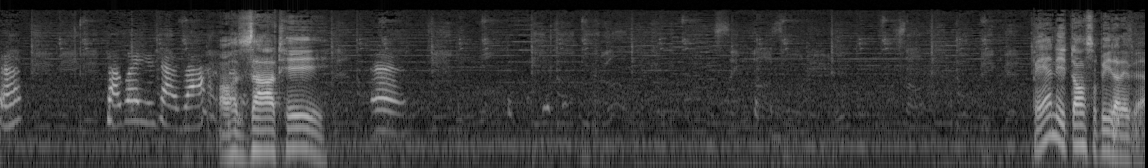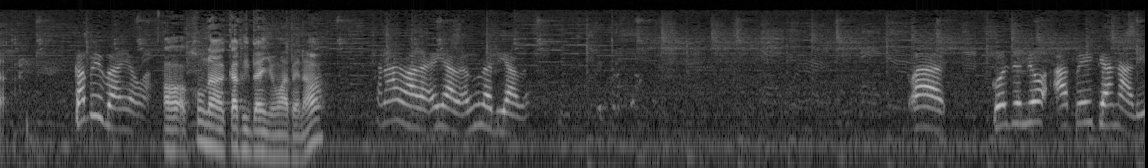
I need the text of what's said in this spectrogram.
ဟမ်စာကွဲရချစာအော်ဇာထေးအင်း ဘယ်ကနေတောင်းဆိုပေးတာလဲဗျကပိပန်းရောอ่ะအော်အခုနကပ်ဖီပန်းယုံရပဲနော်ခဏတော့လည်းအဲ့ရပဲအခုလည်းတရားပဲအာကိုစမျိုးအပေးကျန်းတာလေ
